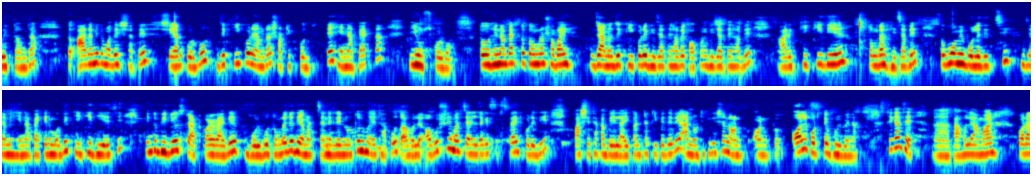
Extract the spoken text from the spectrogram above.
with Tandra তো আজ আমি তোমাদের সাথে শেয়ার করব যে কি করে আমরা সঠিক পদ্ধতিতে হেনা প্যাকটা ইউজ করব। তো হেনা প্যাক তো তোমরা সবাই জানো যে কি করে ভেজাতে হবে, কখন ভেজাতে হবে, আর কি কি দিয়ে তোমরা ভেজাবে। তবুও আমি বলে দিচ্ছি যে আমি হেনা প্যাকের মধ্যে কি কি দিয়েছি। কিন্তু ভিডিও স্টার্ট করার আগে বলব, তোমরা যদি আমার চ্যানেলে নতুন হয়ে থাকো, তাহলে অবশ্যই আমার চ্যানেলটাকে সাবস্ক্রাইব করে দিয়ে পাশে থাকা বেল আইকনটা টিপে দেবে আর নোটিফিকেশান অন অন অল করতে ভুলবে না। ঠিক আছে? তাহলে আমার করা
